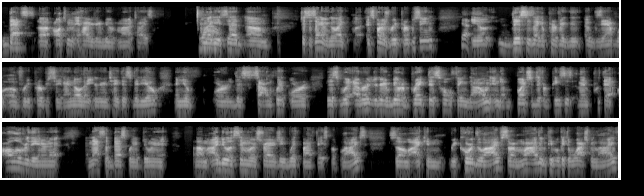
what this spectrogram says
That's uh, ultimately how you're going to be able to monetize. Wow. Like you said um, just a second ago, like as far as repurposing, You know, this is like a perfect example of repurposing. I know that you're going to take this video and you'll, or this sound clip or this whatever, you're going to be able to break this whole thing down into a bunch of different pieces and then put that all over the internet. And that's the best way of doing it. Um, I do a similar strategy with my Facebook Lives. So I can record the live, so I'm live and people get to watch me live.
